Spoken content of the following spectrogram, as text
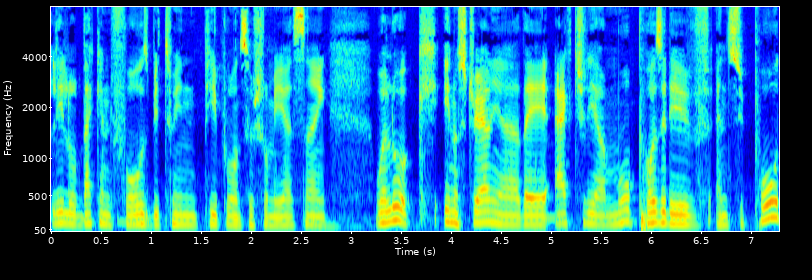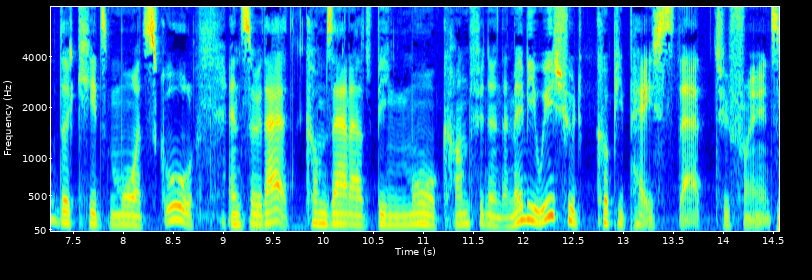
little back and forth between people on social media saying, "Well, look, in Australia they actually are more positive and support the kids more at school, and so that comes out as being more confident. And maybe we should copy paste that to France."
